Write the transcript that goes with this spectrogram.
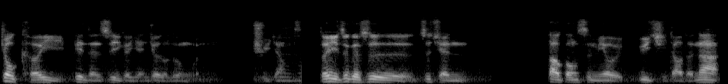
就可以变成是一个研究的论文去这样子。所以这个是之前到公司没有预期到的。那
